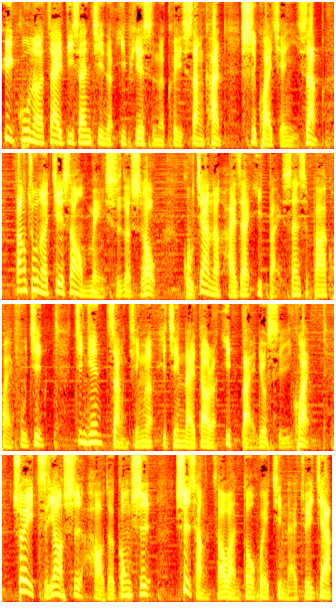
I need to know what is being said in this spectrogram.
预估呢在第三季的 EPS 呢可以上看四块钱以上。当初呢介绍美食的时候，股价呢还在一百三十八块附近，今天涨停了，已经来到了一百六十一块。所以只要是好的公司，市场早晚都会进来追价，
